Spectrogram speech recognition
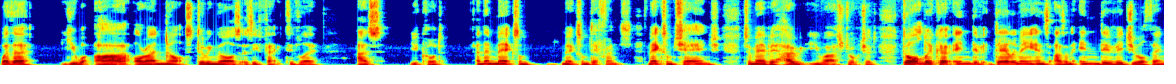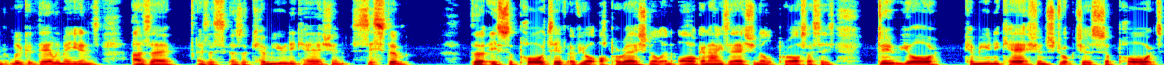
whether you are or are not doing those as effectively as you could, and then make some make some difference, make some change to maybe how you are structured. Don't look at indiv- daily meetings as an individual thing. Look at daily meetings as a as a, as a communication system that is supportive of your operational and organizational processes. Do your communication structures support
